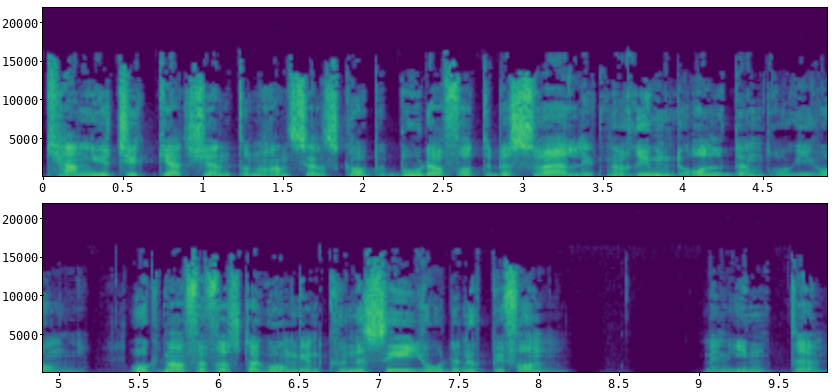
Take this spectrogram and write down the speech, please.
kan ju tycka att Kenton och hans sällskap borde ha fått det besvärligt när rymdåldern drog igång och man för första gången kunde se jorden uppifrån. Men inte.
